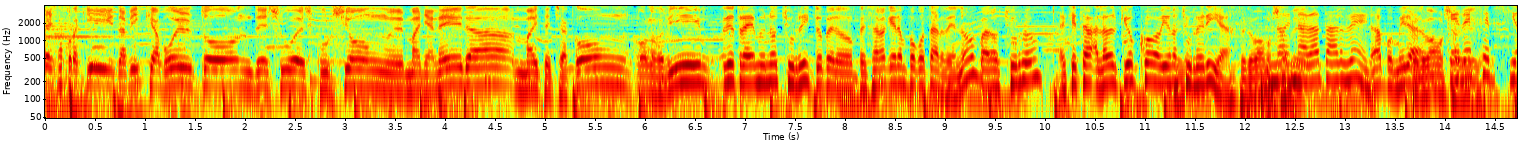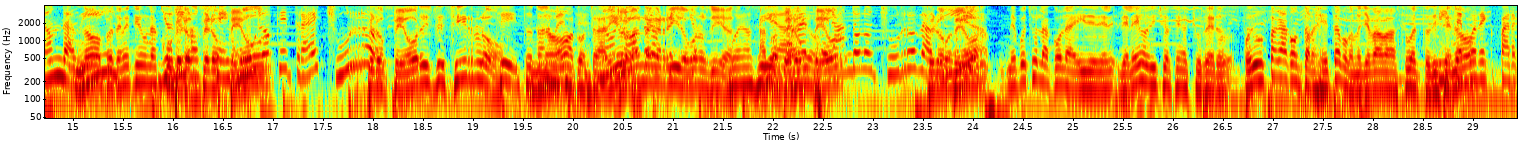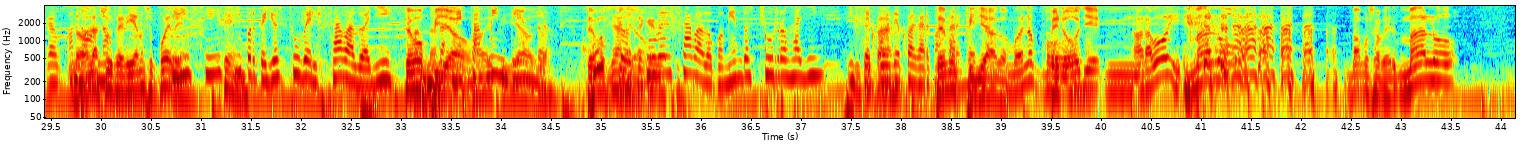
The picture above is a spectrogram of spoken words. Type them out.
Ya está por aquí David que ha vuelto de su excursión eh, mañanera, Maite Chacón, hola David. Yo traerme unos churritos, pero pensaba que era un poco tarde, ¿no? Para los churros. Es que está, al lado del kiosco había una churrería. Pero vamos no a es ver. nada tarde. Ah, pues mira. Pero vamos Qué a ver. decepción, David. No, pero también tiene unas Yo digo, Pero- pero seguro peor- que trae churros. Pero peor es decirlo. Sí, totalmente. No, al contrario. No, no, Yolanda Garrido, yo- buenos días. Buenos Al días. Pero Estaba peor, esperando los churros, David. pero mira, peor- me he puesto en la cola y de, de lejos he dicho al señor churrero, ¿podemos pagar con tarjeta? Porque no llevaba suelto. Sí Dice, se no. puede pagar con- No, la churrería no se puede. Sí, sí, sí, Sí. porque yo estuve el sábado allí. Te hemos Me- pillado. Me estás mintiendo. Te Justo estuve el sábado comiendo churros allí y, Y se se paga. puede pagar con Te hemos tarjeta. pillado. Bueno, pues, pero oye, mm, ahora voy. Malo. vamos a ver, malo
